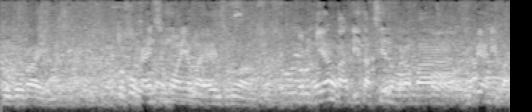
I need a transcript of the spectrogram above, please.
toko kain. Kain semua ya Pak ya? semua. Kerugian Pak ditaksir berapa rupiah nih Pak?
